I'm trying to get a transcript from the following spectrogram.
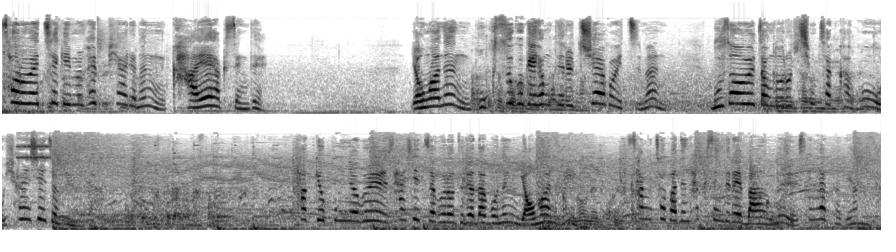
서로의 책임을 회피하려는 가해 학생들. 영화는 복수극의 형태를 취하고 있지만 무서울 정도로 침착하고 현실적입니다. 학교 폭력을 사실적으로 들여다보는 영화들이 상처받은 학생들의 마음을 생각하게 합니다.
